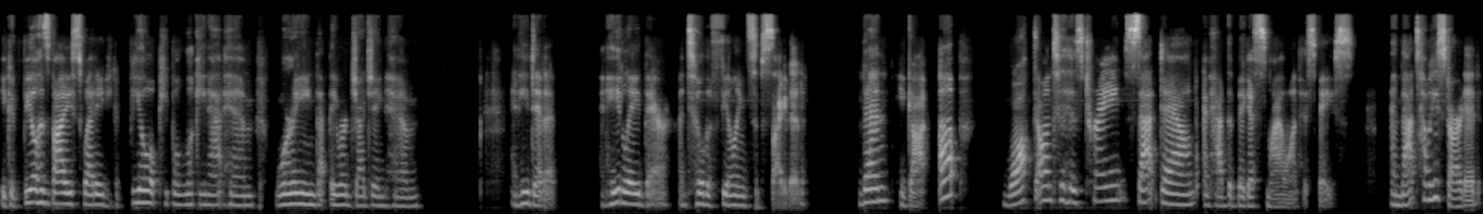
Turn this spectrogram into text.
He could feel his body sweating. He could feel people looking at him, worrying that they were judging him. And he did it. And he laid there until the feeling subsided. Then he got up, walked onto his train, sat down, and had the biggest smile on his face. And that's how he started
